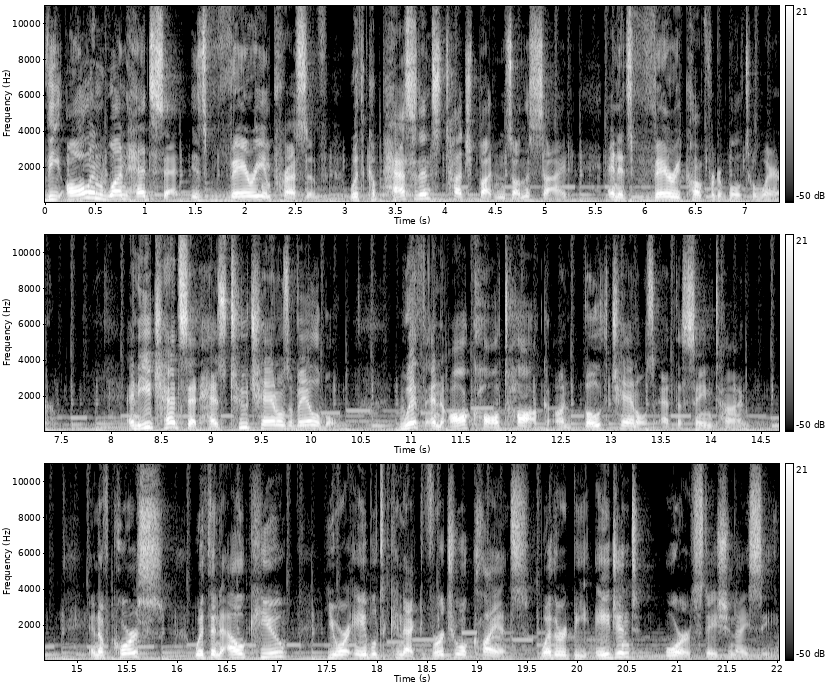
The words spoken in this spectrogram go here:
The all in one headset is very impressive with capacitance touch buttons on the side, and it's very comfortable to wear. And each headset has two channels available with an all call talk on both channels at the same time. And of course, with an LQ, you are able to connect virtual clients, whether it be agent or station IC.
